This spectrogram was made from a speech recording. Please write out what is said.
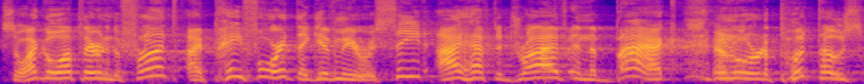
So I go up there in the front, I pay for it, they give me a receipt. I have to drive in the back in order to put those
